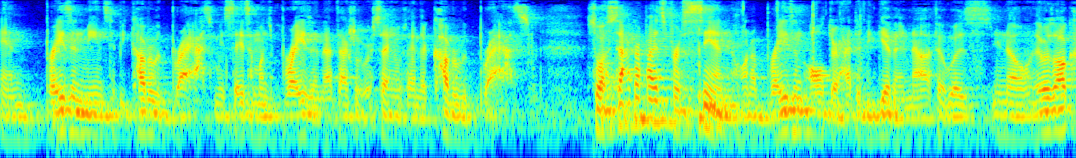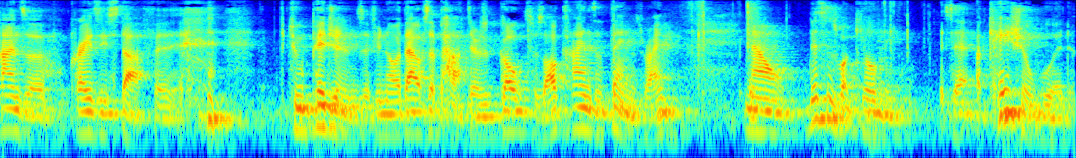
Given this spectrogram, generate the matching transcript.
And brazen means to be covered with brass. When we say someone's brazen, that's actually what we're saying. We're saying they're covered with brass. So a sacrifice for sin on a brazen altar had to be given. Now, if it was, you know, there was all kinds of crazy stuff. Two pigeons, if you know what that was about. There's goats. There's all kinds of things, right? Now, this is what killed me. It's that acacia wood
